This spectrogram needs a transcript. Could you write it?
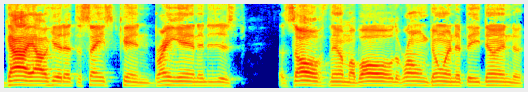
guy out here that the Saints can bring in and just absolve them of all the wrongdoing that they done, the,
